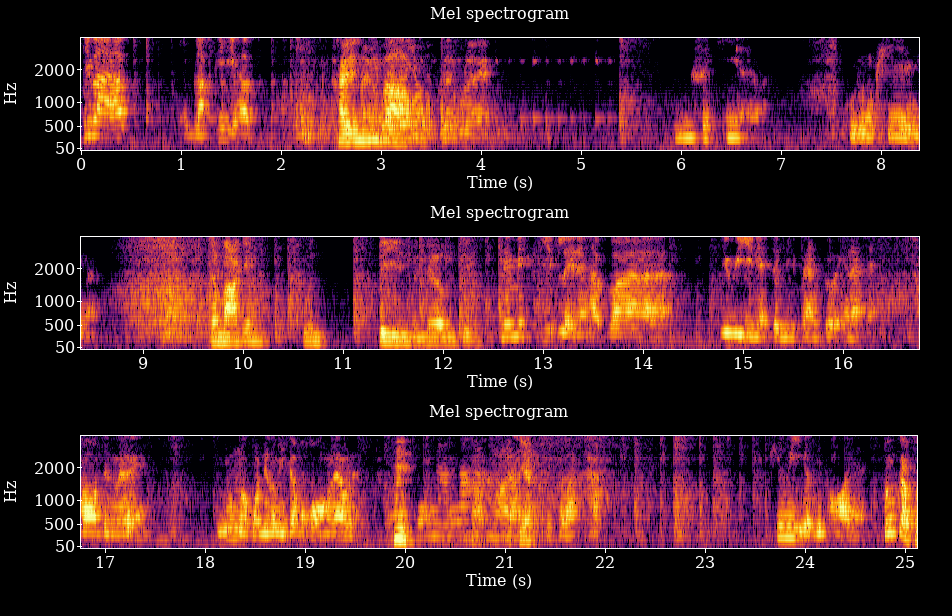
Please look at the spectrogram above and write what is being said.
พี่บาครับ ผมรักพี่ครับ ใครเล่นพี่บ่าวยุ่งกับเพื่อนกูเลยมึงเสียขี้อะไรวะกูรุ่นพี่มึงนะแต่มาร์กยังคุณตีนเหมือนเดิมจริง ไม่ไม่คิดเลยนะครับว่าพี่วีเนี่ยจะมีแฟนสวยขนาดเนี้ยชอบจังเลยยุ่งกับคนที่เขามีเจ้าของแล้วเนี่ยวงนั้นน่ะครับ หมาเชียร์อิสระค่ะพี่วีกับพี่พลอยอะพบกับโซ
